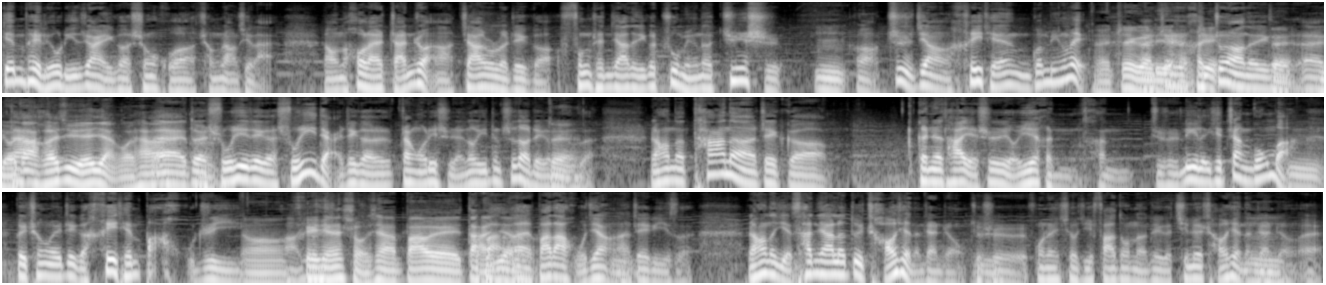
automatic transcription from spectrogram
颠沛流离的这样一个生活成长起来，然后呢，后来辗转啊，加入了这个丰臣家的一个著名的军师嗯，啊，智将黑田官兵卫，哎，这个哎，这是很重要的一个，呃有哎大河剧也演过他，哎，对，嗯。熟悉这个熟悉一点这个战国历史人都一定知道这个名字。然后呢，他呢这个跟着他也是有一些很很就是立了一些战功吧，嗯被称为这个黑田八虎之一。哦啊，黑田手下八位大将，哎八大虎将啊，嗯这个意思。然后呢，也参加了对朝鲜的战争，就是丰臣秀吉发动的这个侵略朝鲜的战争。嗯哎，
